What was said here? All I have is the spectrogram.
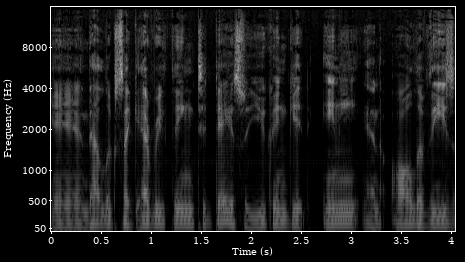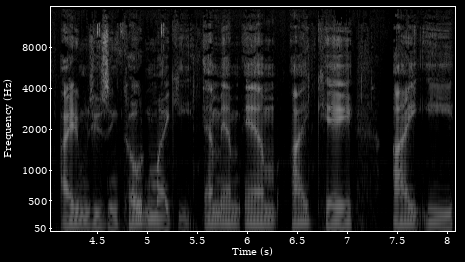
and that looks like everything today. So you can get any and all of these items using code Mikey M M M I K I E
